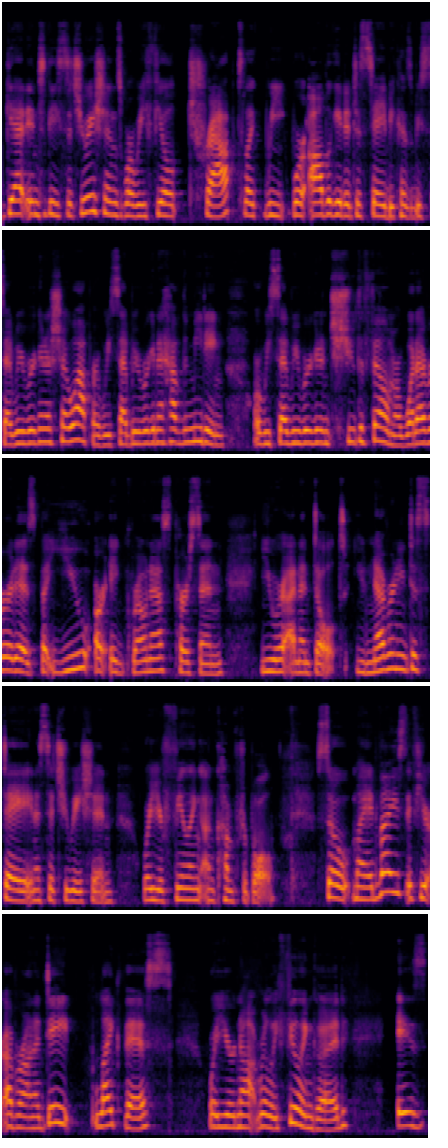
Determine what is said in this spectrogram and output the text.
get into these situations where we feel trapped, like we were obligated to stay because we said we were going to show up, or we said we were going to have the meeting, or we said we were going to shoot the film, or whatever it is. But you are a grown ass person. You are an adult. You never need to stay in a situation where you're feeling uncomfortable. So, my advice if you're ever on a date like this, where you're not really feeling good is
